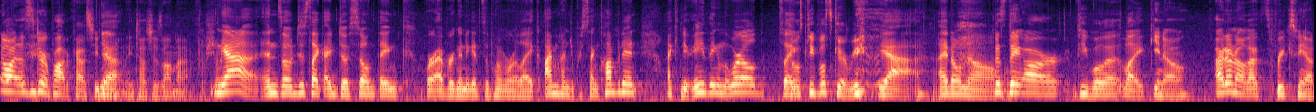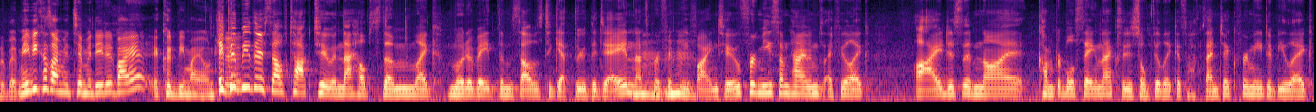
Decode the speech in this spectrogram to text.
No, I listened to her podcast. She Yeah. definitely touches on that for sure. yeah. And so just like I just don't think we're ever gonna get to the point where like I'm 100% confident. I can do anything in the world. It's like Those people scare me. yeah, I don't know. Because they are people that, like, you know, I don't know, that freaks me out a bit. Maybe because I'm intimidated by it. It could be my own it shit. could be their self-talk too, and that helps them like motivate themselves to get through the day, and Mm-hmm, that's perfectly fine too. For me, sometimes I feel like I just am not comfortable saying that because I just don't feel like it's authentic for me to be like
